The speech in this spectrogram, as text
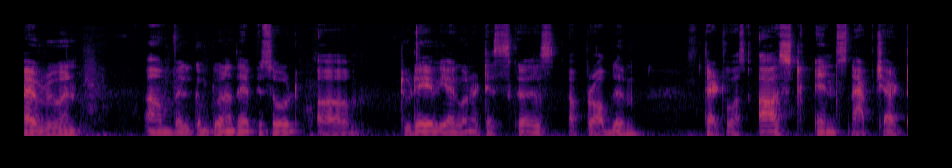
Hi everyone, um, welcome to another episode. Um, today we are going to discuss a problem that was asked in Snapchat.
